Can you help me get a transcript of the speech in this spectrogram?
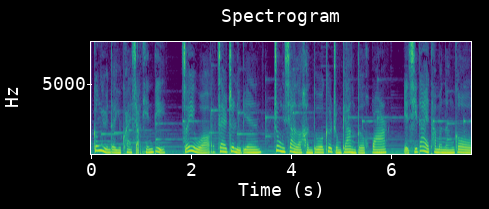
耕耘的一块小天地，所以我在这里边种下了很多各种各样的花，也期待它们能够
